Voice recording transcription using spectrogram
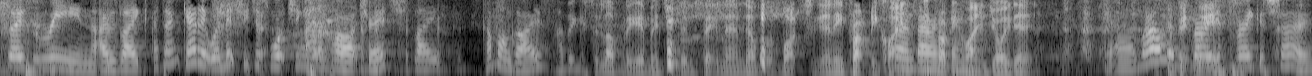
so green. I was like, I don't get it. We're literally just watching Alan Partridge. Like, come on, guys. I think it's a lovely image of him sitting there and not watching, and he probably quite he probably quite enjoyed it. Yeah, well, a it was very, it's a very good show,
